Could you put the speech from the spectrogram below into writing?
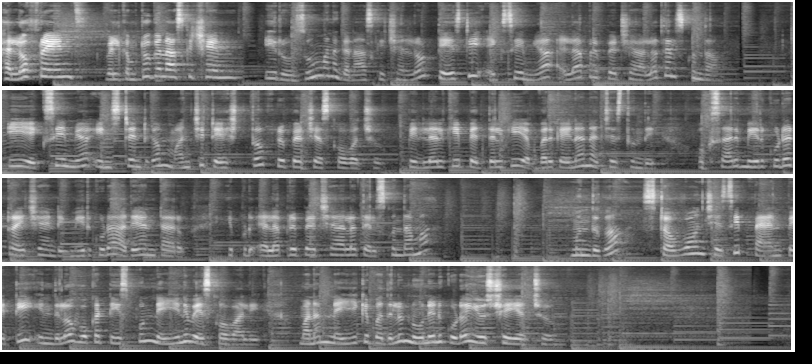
Hello friends welcome to Ganas kitchen ఈరోజు మన గనాస్ కిచెన్లో టేస్టీ ఎగ్సేమియా ఎలా ప్రిపేర్ చేయాలో తెలుసుకుందాం. ఈ ఎగ్సేమియా ఇన్స్టెంట్గా మంచి టేస్ట్తో ప్రిపేర్ చేసుకోవచ్చు. పిల్లలకి పెద్దలకి ఎవరికైనా నచ్చేస్తుంది. ఒకసారి మీరు కూడా ట్రై చేయండి మీరు కూడా అదే అంటారు. ఇప్పుడు ఎలా ప్రిపేర్ చేయాలో తెలుసుకుందామా? ముందుగా స్టవ్ ఆన్ చేసి ప్యాన్ పెట్టి ఇందులో ఒక టీ స్పూన్ నెయ్యిని వేసుకోవాలి. మనం నెయ్యికి బదులు నూనెను కూడా యూజ్ చేయొచ్చు.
